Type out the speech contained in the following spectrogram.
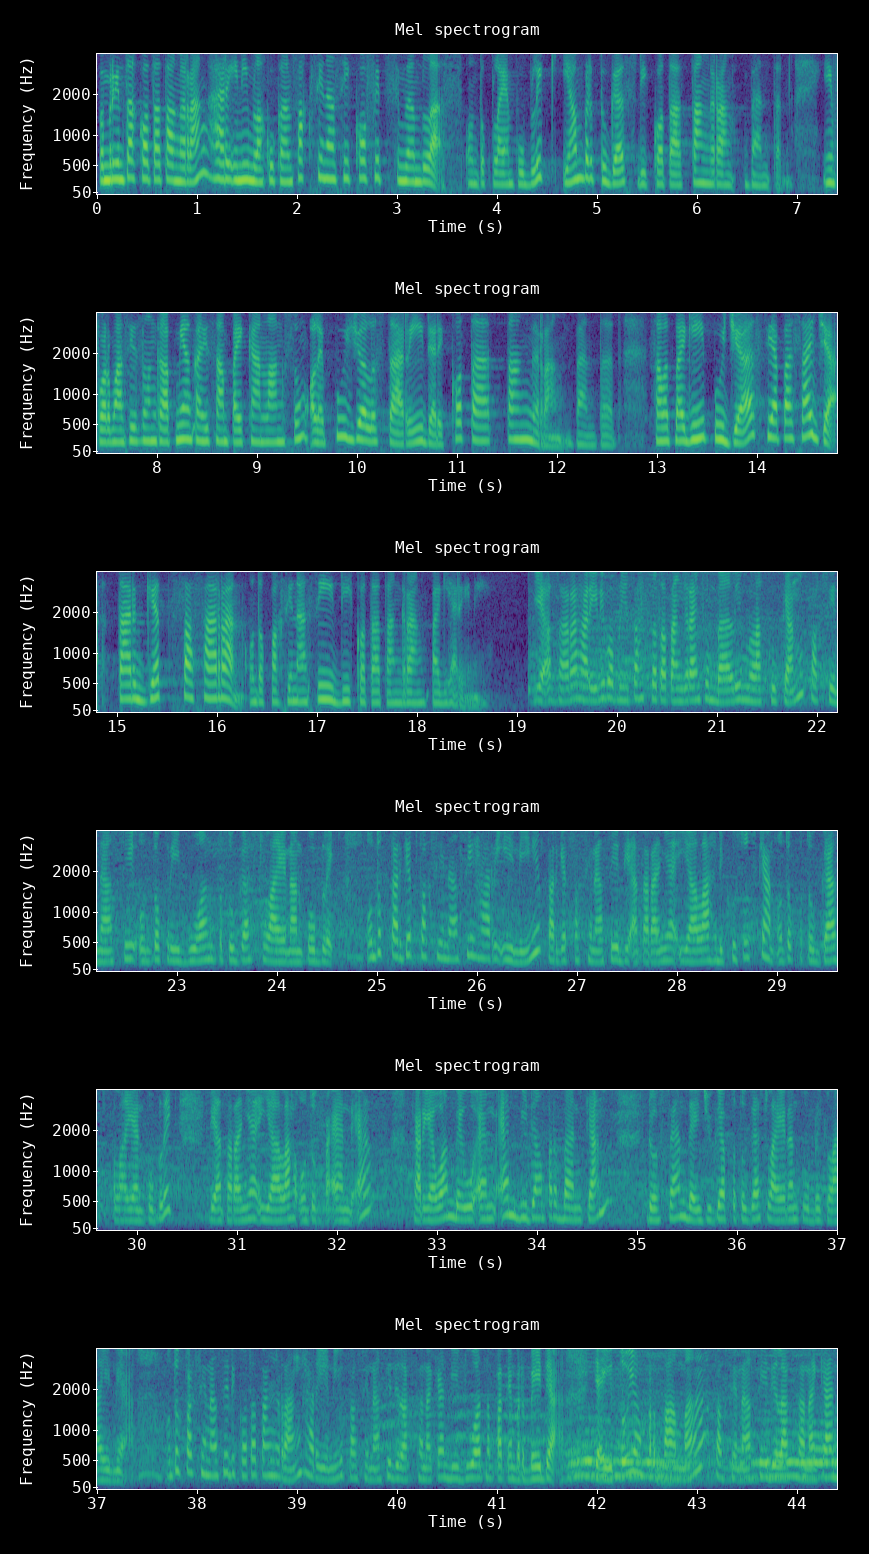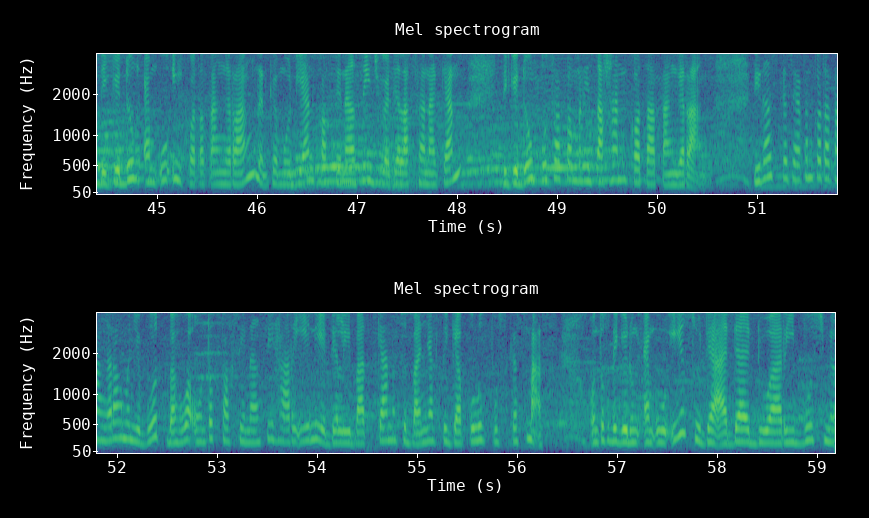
Pemerintah Kota Tangerang hari ini melakukan vaksinasi COVID-19 untuk pelayan publik yang bertugas di Kota Tangerang, Banten. Informasi selengkapnya akan disampaikan langsung oleh Puja Lestari dari Kota Tangerang, Banten. Selamat pagi Puja, siapa saja target sasaran untuk vaksinasi di Kota Tangerang pagi hari ini? Ya, Sarah, hari ini pemerintah Kota Tangerang kembali melakukan vaksinasi untuk ribuan petugas layanan publik. Untuk target vaksinasi hari ini, target vaksinasi di antaranya ialah dikhususkan untuk petugas pelayan publik, di antaranya ialah untuk PNS, karyawan BUMN bidang perbankan, dosen, dan juga petugas layanan publik lainnya. Untuk vaksinasi di Kota Tangerang, hari ini vaksinasi dilaksanakan di dua tempat yang berbeda, yaitu yang pertama, vaksinasi dilaksanakan di Gedung MUI Kota Tangerang, dan kemudian vaksinasi juga dilaksanakan di Gedung Pusat Pemerintahan Kota Tangerang. Dinas Kesehatan Kota Tangerang menyebut bahwa untuk vaksinasi hari ini dilibatkan sebanyak 30 puskesmas. Untuk di gedung MUI sudah ada 2.927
